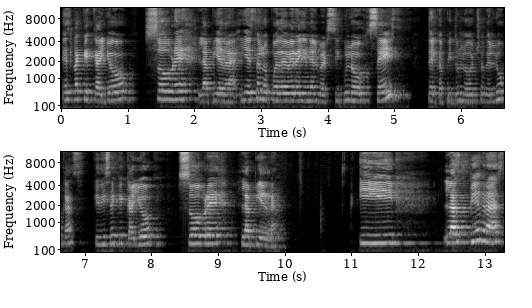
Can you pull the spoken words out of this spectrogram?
es la que cayó sobre la piedra y esto lo puede ver ahí en el versículo 6 del capítulo 8 de Lucas, que dice que cayó sobre la piedra. Y las piedras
